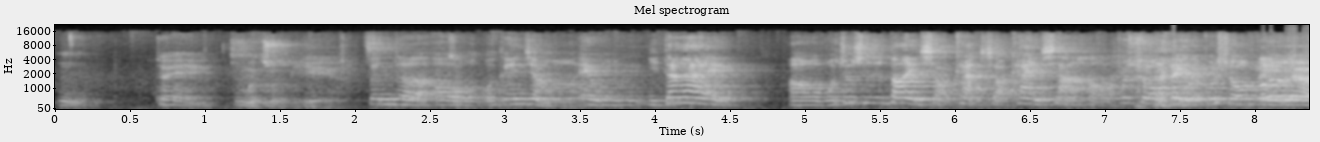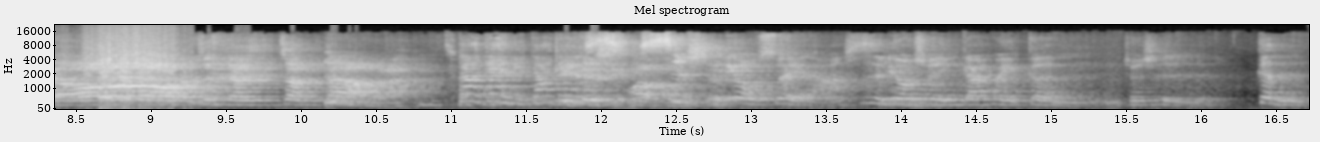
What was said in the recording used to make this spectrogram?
嗯，对，这么卓越，真的哦。我跟你讲哦，哎，我你大概啊，我就是帮你小看小看一下哈，不收费的不收费的哦，真的是赚大了。大概你大概四十六岁啦，四十六岁应该会更就是更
